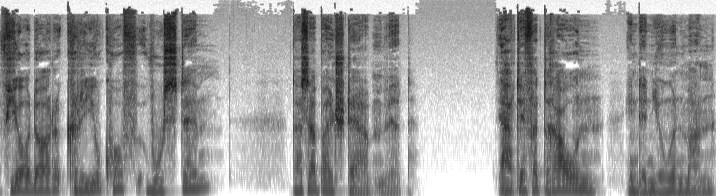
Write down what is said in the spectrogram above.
Fjodor Kryukow wusste, dass er bald sterben wird. Er hatte Vertrauen in den jungen Mann,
